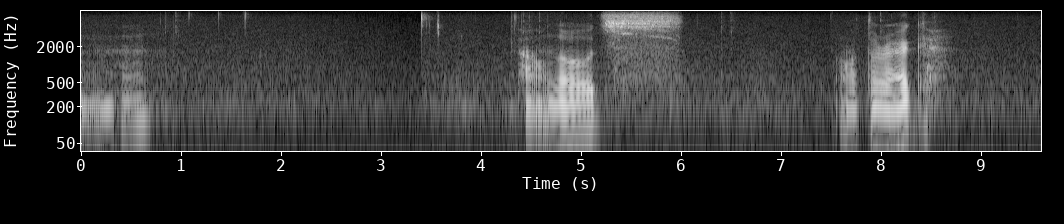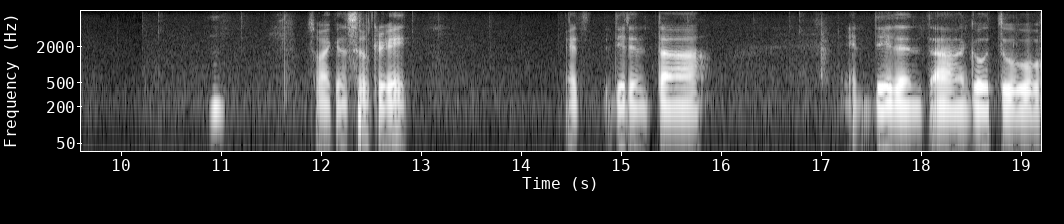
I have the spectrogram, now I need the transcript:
Mm -hmm. downloads autoreg so I can still create it didn't uh, it didn't uh, go to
